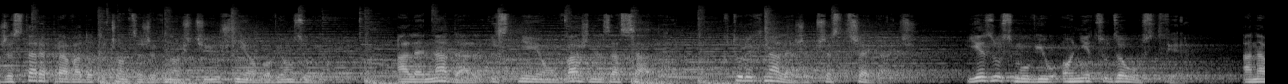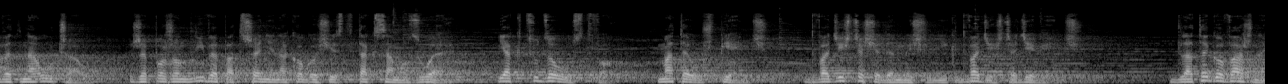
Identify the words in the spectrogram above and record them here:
że stare prawa dotyczące żywności już nie obowiązują. Ale nadal istnieją ważne zasady, których należy przestrzegać. Jezus mówił o niecudzołóstwie, a nawet nauczał, że porządliwe patrzenie na kogoś jest tak samo złe, jak cudzołóstwo. Mateusz 5, 27 myślnik 29. Dlatego ważne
